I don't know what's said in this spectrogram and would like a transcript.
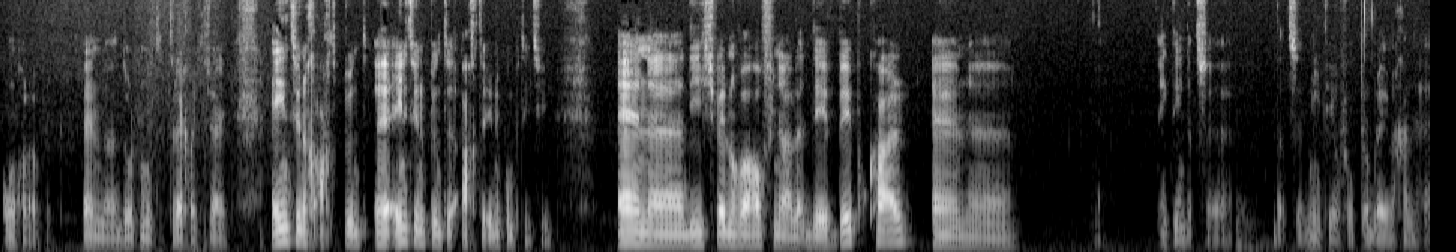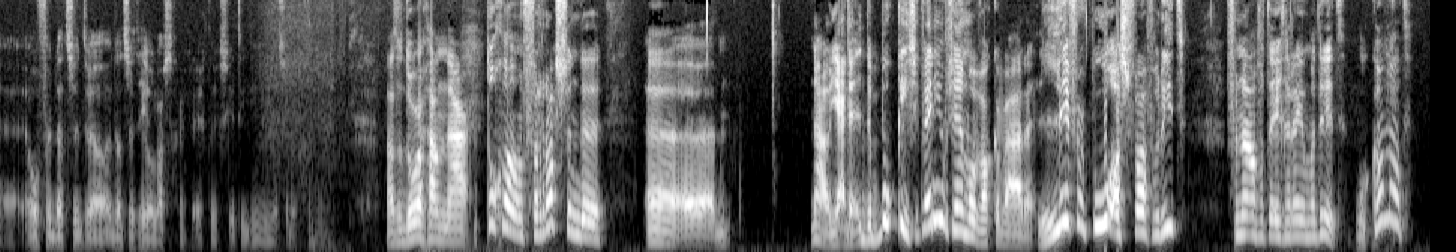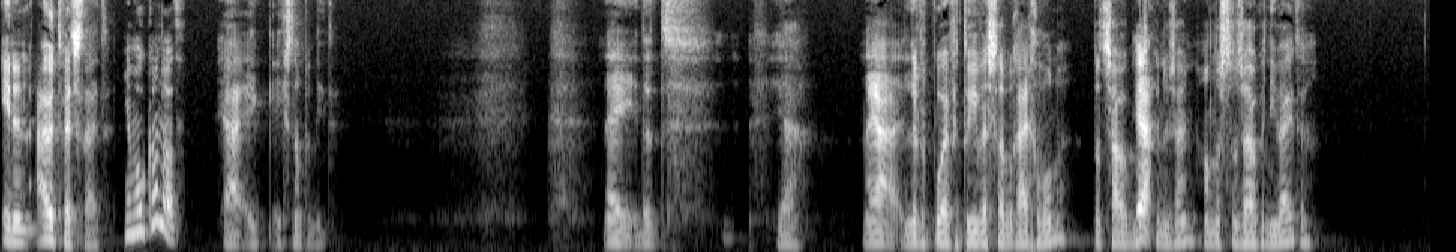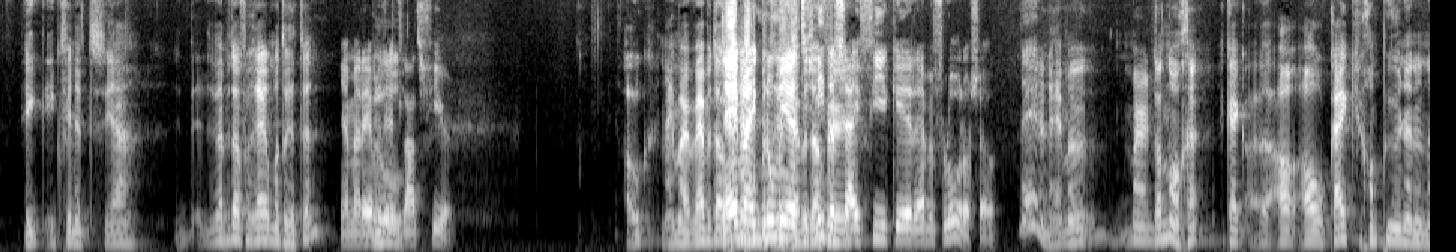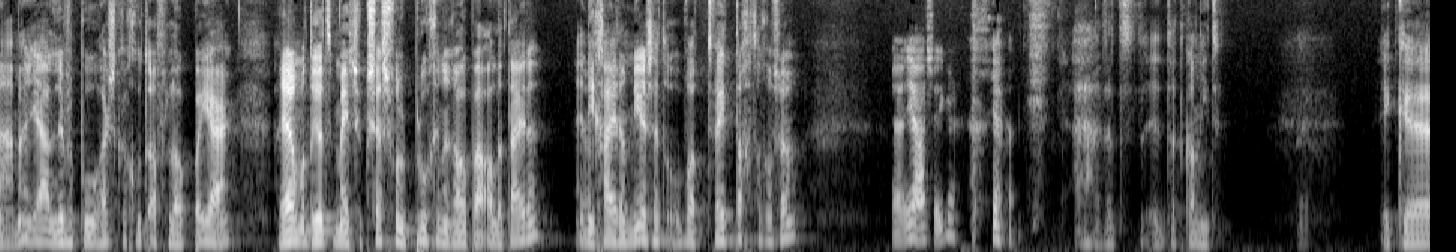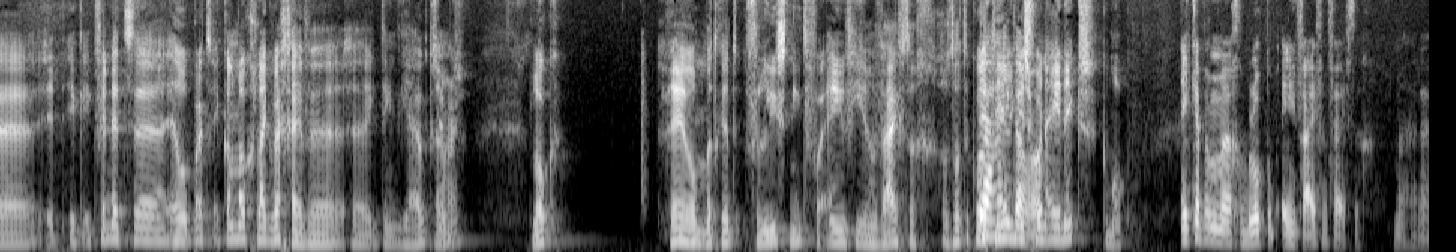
Ongelooflijk. En uh, Dortmund, terecht wat je zei. 21, 8 punt, uh, 21 punten achter in de competitie. En die spelen nog wel halve finale DFB-pokaal. En ja, ik denk dat ze, dat ze niet heel veel problemen gaan... of dat ze, het wel, dat ze het heel lastig gaan krijgen tegen City. Ik denk niet dat ze dat gaan. Laten we doorgaan naar toch wel een verrassende... nou ja, de, de boekies. Ik weet niet of ze helemaal wakker waren. Liverpool als favoriet vanavond tegen Real Madrid. Hoe kan dat? In een uitwedstrijd. Ja, maar hoe kan dat? Ja, ik, ik snap het niet. Nee, dat... Ja. Nou ja, Liverpool heeft drie wedstrijden rij gewonnen. Dat zou het Ja. moeten kunnen zijn. Anders dan zou ik het niet weten. Ik, ik vind het, ja... We hebben het over Real Madrid, hè? Ja, maar Real Ik bedoel- Madrid laatst vier. Ook. Nee, maar we hebben het over Nee, maar ik bedoel meer, het is niet dat zij vier keer hebben verloren of zo. Nee, nee, nee. Maar, maar dan nog, hè. Kijk, al, al kijk je gewoon puur naar de namen. Ja, Liverpool hartstikke goed afgelopen paar jaar. Real Madrid, de meest succesvolle ploeg in Europa alle tijden. En Ja. die ga je dan neerzetten op wat, 280 of zo? Eh, ja, zeker. Ja, dat, dat kan niet. Ik, eh, ik, ik vind het eh, heel apart. Ik kan hem ook gelijk weggeven. eh, ik denk dat jij ook trouwens. Lok. Real Madrid verliest niet voor 1,54. Als dat de kwartering kan is voor een 1x, kom op. Ik heb hem eh, geblokt op 1,55. Maar eh,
